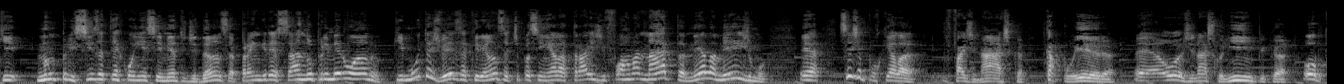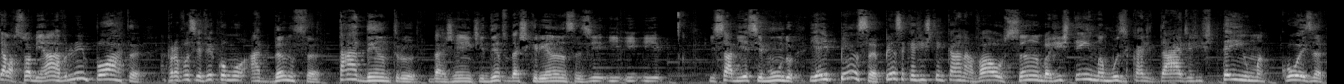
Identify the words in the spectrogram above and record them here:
Que não precisa ter conhecimento de dança para ingressar no primeiro ano. Que muitas vezes a criança, tipo assim, ela traz de forma nata, nela mesmo. É, seja porque ela faz ginástica, capoeira, é, ou ginástica olímpica, ou porque ela sobe em árvore, não importa. Para você ver como a dança tá dentro da gente, dentro das crianças e, e, e, e e sabe, esse mundo. E aí pensa, pensa que a gente tem carnaval, samba, a gente tem uma musicalidade, a gente tem uma coisa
